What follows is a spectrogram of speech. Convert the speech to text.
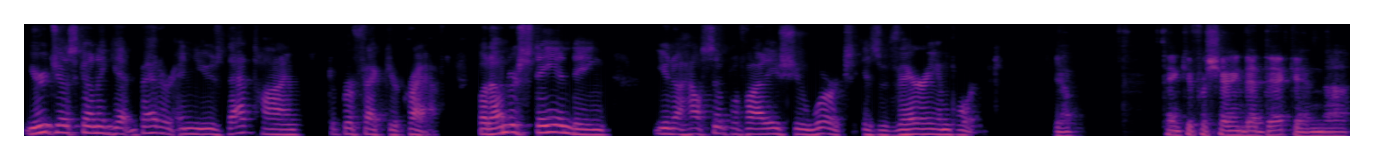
You're just going to get better and use that time to perfect your craft. But understanding, you know, how simplified issue works is very important. Yeah. Thank you for sharing that, Dick. And uh,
